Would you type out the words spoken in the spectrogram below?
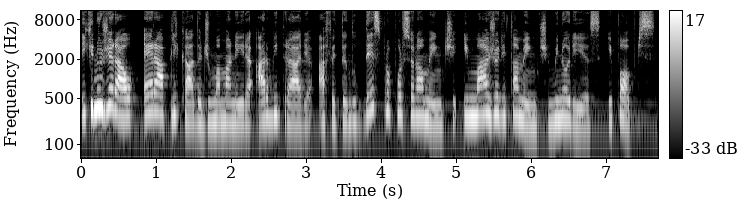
e que, no geral, era aplicada de uma maneira arbitrária, afetando desproporcionalmente e majoritariamente minorias e pobres.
